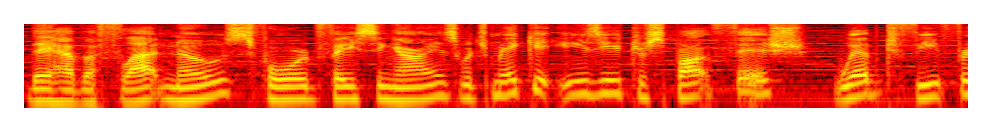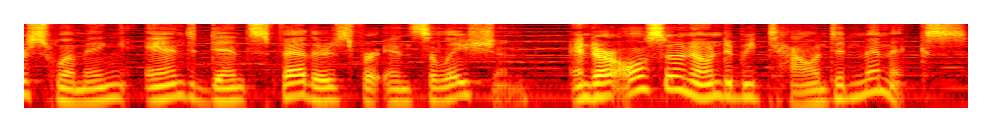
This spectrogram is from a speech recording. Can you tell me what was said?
They have a flat nose, forward facing eyes, which make it easier to spot fish, webbed feet for swimming, and dense feathers for insulation, and are also known to be talented mimics.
